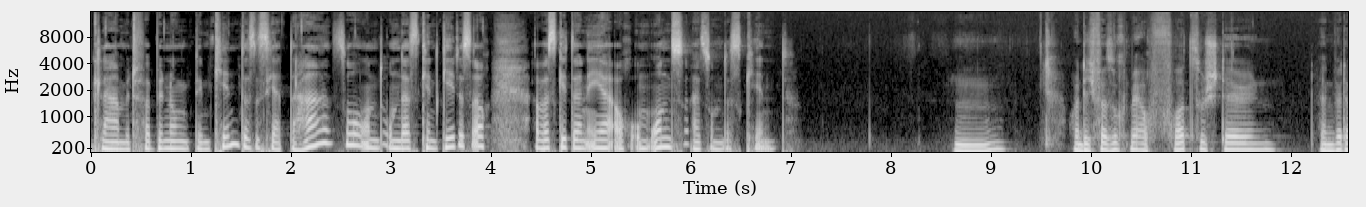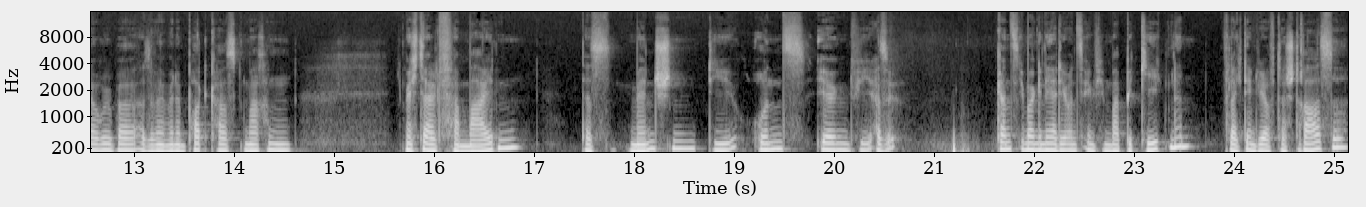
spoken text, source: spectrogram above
Klar, mit Verbindung mit dem Kind, das ist ja da so und um das Kind geht es auch, aber es geht dann eher auch um uns als um das Kind. Mhm. Und ich versuche mir auch vorzustellen, wenn wir darüber, also wenn wir einen Podcast machen, ich möchte halt vermeiden, dass Menschen, die uns irgendwie, also ganz imaginär, die uns irgendwie mal begegnen, vielleicht irgendwie auf der Straße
